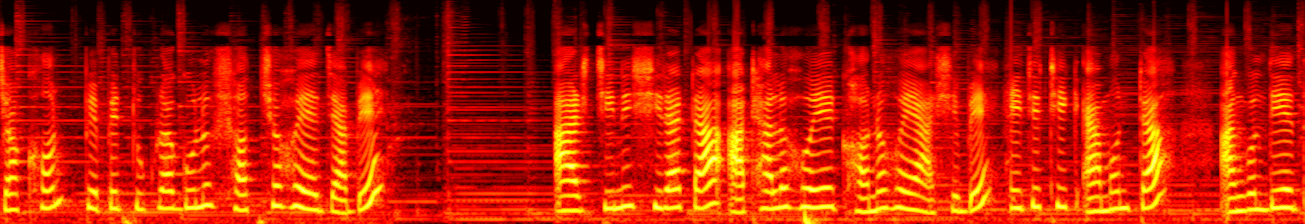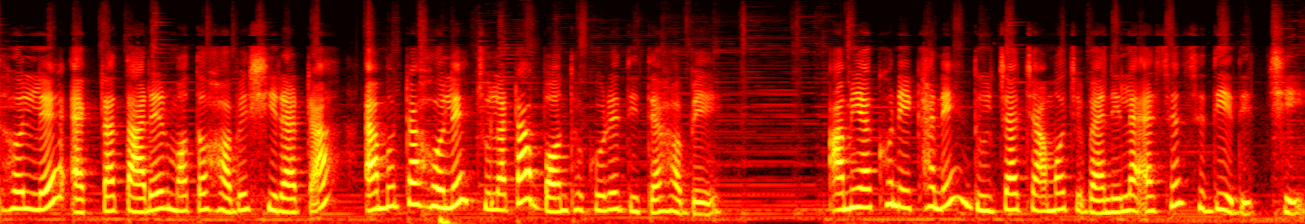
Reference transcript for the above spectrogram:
যখন পেঁপের টুকরাগুলো স্বচ্ছ হয়ে যাবে আর চিনির শিরাটা আঠালো হয়ে ঘন হয়ে আসবে। এই যে ঠিক এমনটা আঙ্গুল দিয়ে ধরলে একটা তারের মতো হবে শিরাটা। এমনটা হলে চুলাটা বন্ধ করে দিতে হবে। আমি এখন এখানে দুই চা চামচ ভ্যানিলা এসেন্স দিয়ে দিচ্ছি।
